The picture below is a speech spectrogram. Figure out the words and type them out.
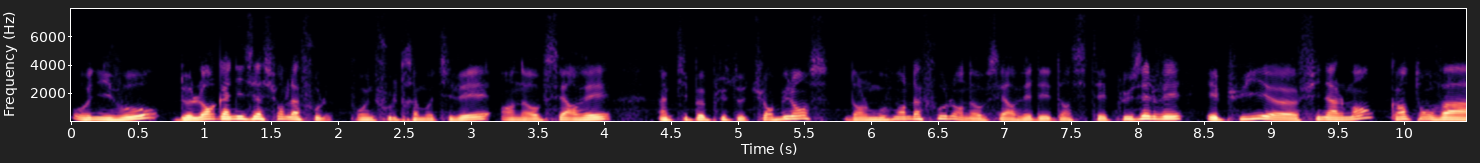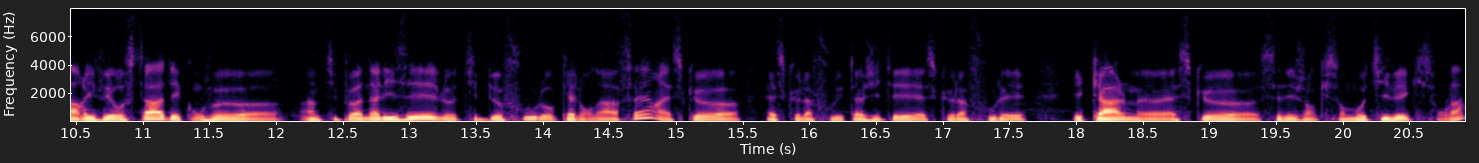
au niveau de l'organisation de la foule. Pour une foule très motivée, on a observé un petit peu plus de turbulence dans le mouvement de la foule, on a observé des densités plus élevées. Et puis euh, finalement, quand on va arriver au stade et qu'on veut euh, un petit peu analyser le type de foule auquel on a affaire, est-ce que, euh, la foule est agitée, est-ce que la foule est calme, est-ce que c'est des gens qui sont motivés qui sont là,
